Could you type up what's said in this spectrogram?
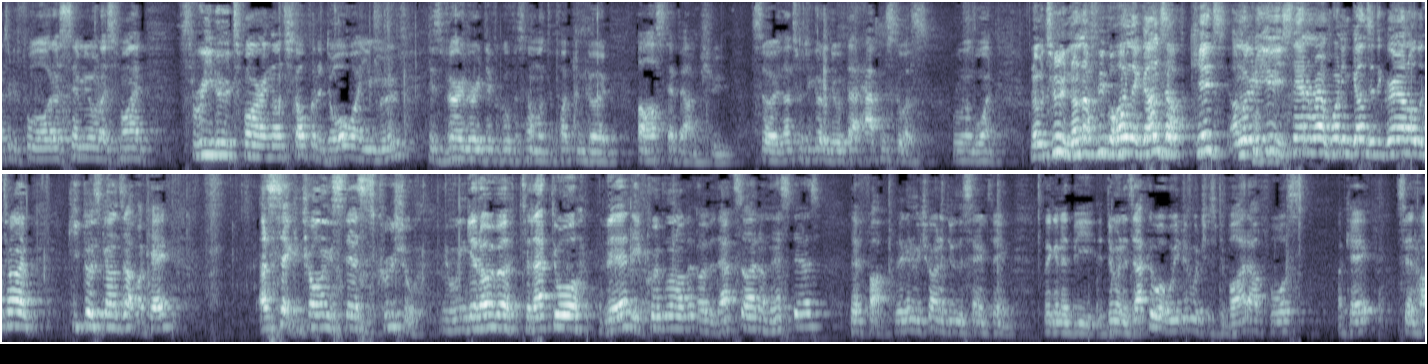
to do full auto, semi-auto is fine. Three dudes firing non-stop at a door while you move is very, very difficult for someone to fucking go, oh, I'll step out and shoot. So that's what you got to do if that happens to us. Rule number one. Number two, not enough people holding their guns up. Kids, I'm looking at you. You're standing around pointing guns at the ground all the time. Keep those guns up, okay? As I said, controlling the stairs is crucial. If we can get over to that door there, the equivalent of it, over that side on their stairs, they're fucked. They're going to be trying to do the same thing. They're going to be doing exactly what we do, which is divide our force, okay? Send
